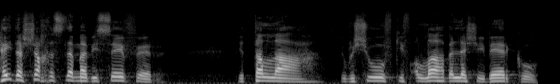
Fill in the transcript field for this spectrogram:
هيدا الشخص لما بيسافر بيطلع وبشوف كيف الله بلش يباركه.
